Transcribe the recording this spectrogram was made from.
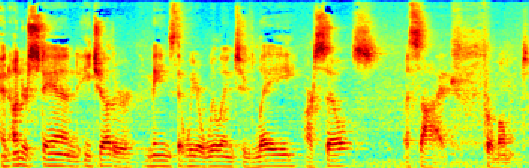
and understand each other means that we are willing to lay ourselves aside for a moment.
